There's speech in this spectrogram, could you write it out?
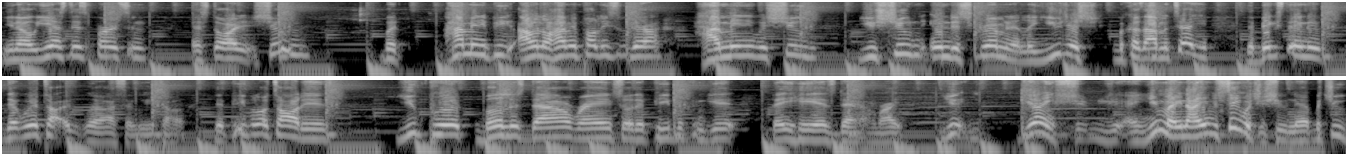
You know, yes, this person has started shooting, but how many people? I don't know how many police were there. How many were shooting? You shooting indiscriminately. You just because I'm gonna tell you the biggest thing that, that we're taught. Well, I said we're taught that people are taught is you put bullets down range so that people can get their heads down. Right? You you ain't and you may not even see what you're shooting at, but you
